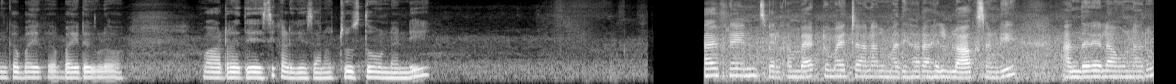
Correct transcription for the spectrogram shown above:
ఇంకా బయట బయట కూడా వాటర్ అయితే వేసి కడిగేసాను చూస్తూ ఉండండి. Hi friends welcome back to my channel Madiha Rahil vlogs అండి. అందరు ఎలా ఉన్నారు?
